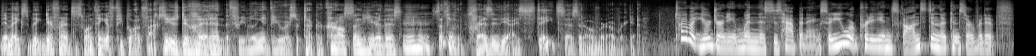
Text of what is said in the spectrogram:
it makes a big difference. It's one thing if people on Fox News do it and the three million viewers of Tucker Carlson hear this. Mm-hmm. It's nothing if the president of the United States says it over and over again. Talk about your journey and when this is happening. So you were pretty ensconced in the conservative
